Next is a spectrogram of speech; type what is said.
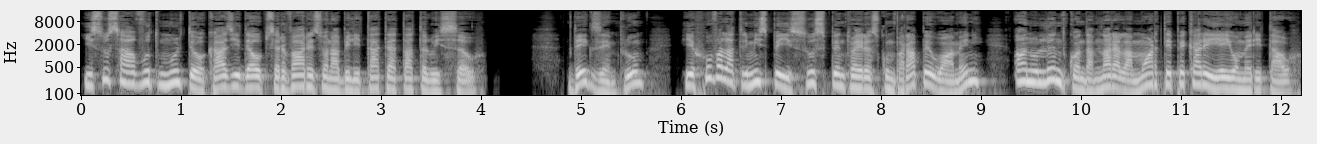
Isus a avut multe ocazii de a observa rezonabilitatea tatălui său. De exemplu, Jehova l-a trimis pe Isus pentru a-i răscumpăra pe oameni, anulând condamnarea la moarte pe care ei o meritau.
